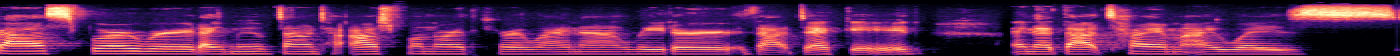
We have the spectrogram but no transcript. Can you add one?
fast forward, I moved down to Asheville, North Carolina later that decade. And at that time, I was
